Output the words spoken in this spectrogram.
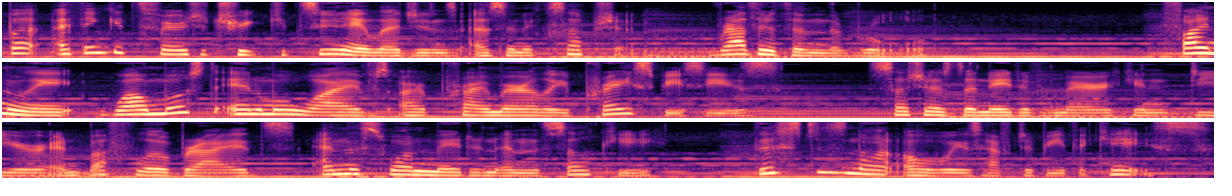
But I think it's fair to treat kitsune legends as an exception, rather than the rule. Finally, while most animal wives are primarily prey species, such as the Native American deer and buffalo brides, and the swan maiden and the selkie, this does not always have to be the case.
